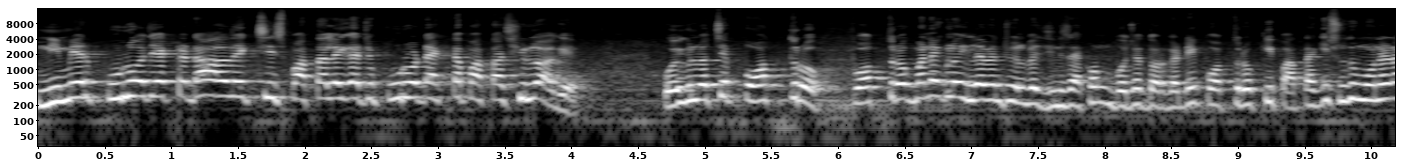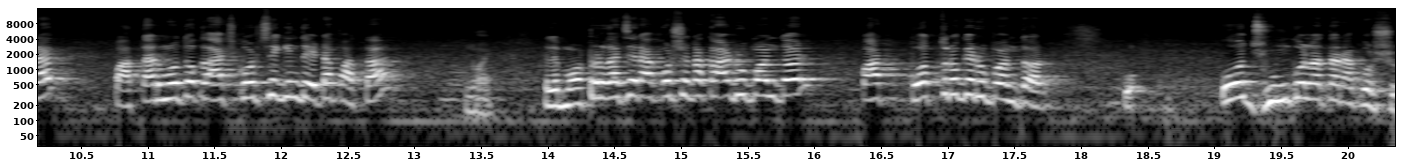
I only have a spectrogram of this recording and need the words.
নিমের পুরো যে একটা ডাল দেখছিস, পাতা লেগে আছে, পুরোটা একটা পাতা ছিল আগে। ওইগুলো হচ্ছে পত্রক। পত্রক মানে এগুলো ইলেভেন টুয়েলভের জিনিস। এখন বোঝার দরকার নেই পত্রক কি পাতা কি। শুধু মনে রাখ, পাতার মতো কাজ করছে কিন্তু এটা পাতা নয়। তাহলে মটর গাছের আকর্ষণটা কার রূপান্তর? পাত- পত্রকের রূপান্তর। ও- ও ঝুমকলতার আকর্ষ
